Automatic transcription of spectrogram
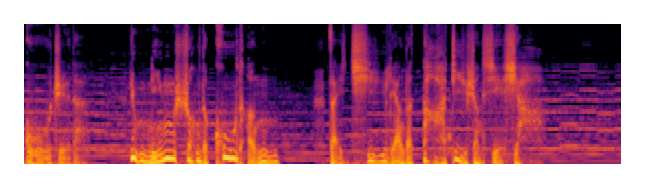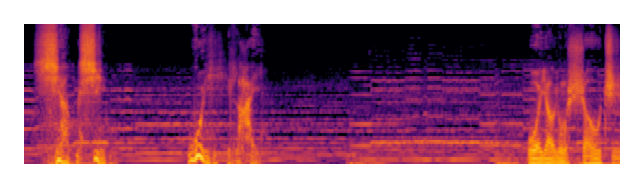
固执的用凝霜的枯藤，在凄凉的大地上写下。相信未来，我要用手指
